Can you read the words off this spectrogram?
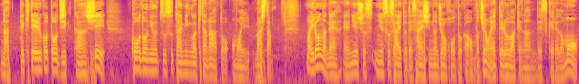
なってきていることを実感し、行動に移すタイミングが来たなと思いました。まあいろんなね、えニュース、ニュースサイトで最新の情報とかをもちろん得てるわけなんですけれども、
